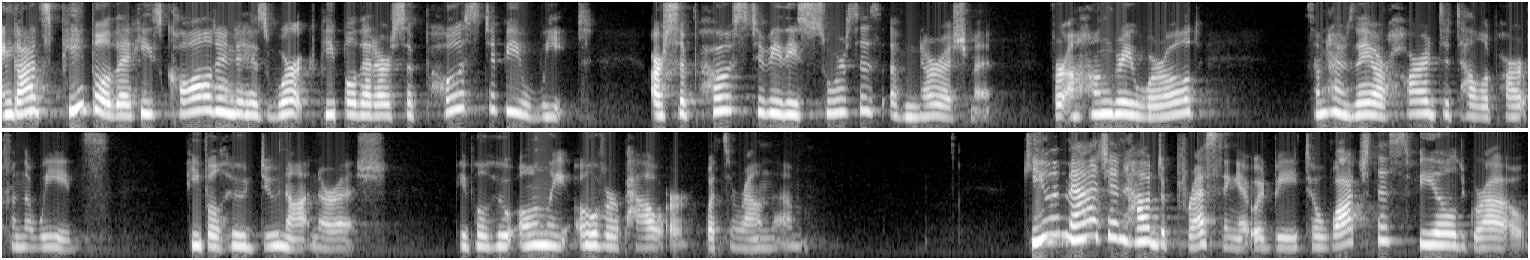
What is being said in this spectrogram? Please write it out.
And God's people that He's called into His work, people that are supposed to be wheat, are supposed to be these sources of nourishment for a hungry world, sometimes they are hard to tell apart from the weeds. People who do not nourish, people who only overpower what's around them. Can you imagine how depressing it would be to watch this field grow,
